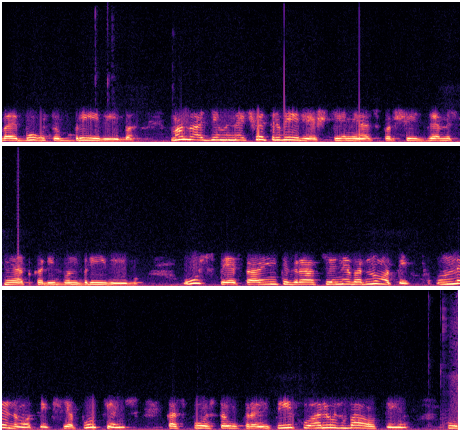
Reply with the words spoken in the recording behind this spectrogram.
lai būtu brīvība. Manā ģimenē četri vīrieši cīnījās par šīs zemes neatkarību un brīvību. Uzspiestā integrācija nevar notikt un nenotiks, ja Puķins, kas posta Ukraiņu tīklu arī uz Baltiju. Kur...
